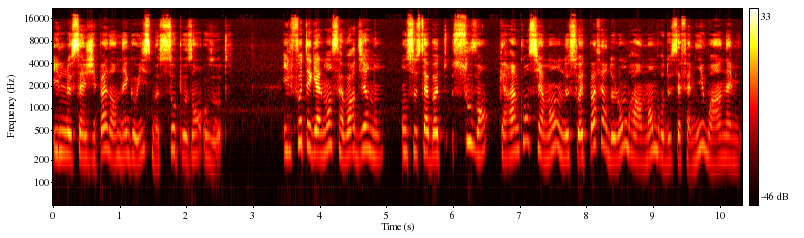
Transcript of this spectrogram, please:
Il ne s'agit pas d'un égoïsme s'opposant aux autres. Il faut également savoir dire non. On se sabote souvent car inconsciemment on ne souhaite pas faire de l'ombre à un membre de sa famille ou à un ami.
